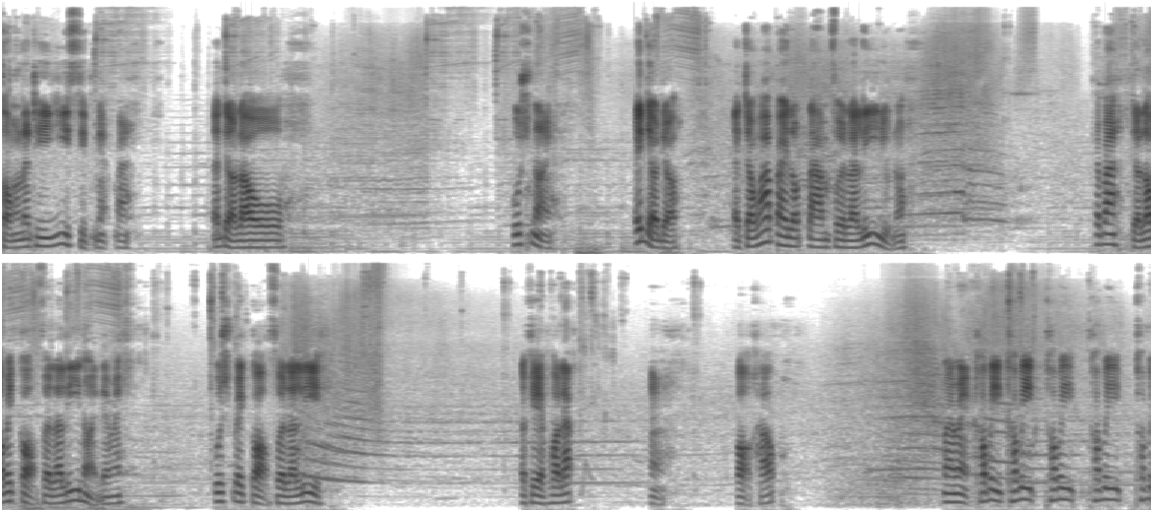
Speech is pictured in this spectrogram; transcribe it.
สองนาทียี่สิบเนี่ยมาแล้วเดี๋ยวเราพุชหน่อย เอ้ยเดี๋ยวเดี๋ยวแต่จะว่าไปเราตามเฟอร์รารี่อยู่เนาะใช่ปะเดี๋ยวเราไปเกาะเฟอร์รารี่หน่อยได้ไหมพุชไปเกาะเฟอร์รารี่โอเคพอละอะเกาะเขาไม่ไม่เขาไปเขาไปเขาไปเขาไปเขาไป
